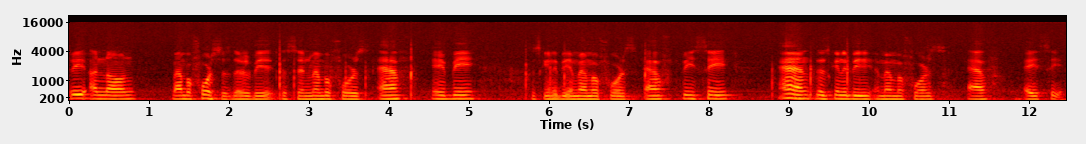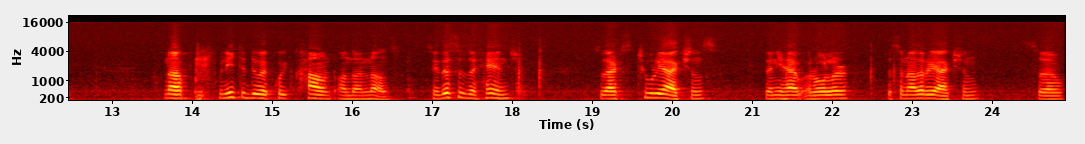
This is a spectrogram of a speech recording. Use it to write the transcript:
three unknown member forces. There will be the same member force FAB, there's going to be a member force FBC, and there's going to be a member force FAC. Now, we need to do a quick count on the unknowns. See, this is a hinge, so that's two reactions. Then you have a roller, that's another reaction. So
